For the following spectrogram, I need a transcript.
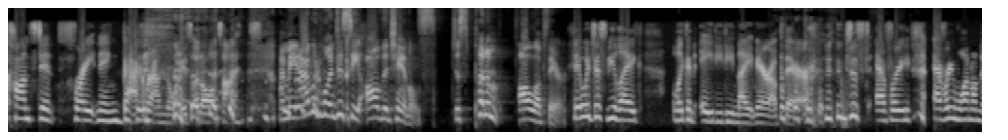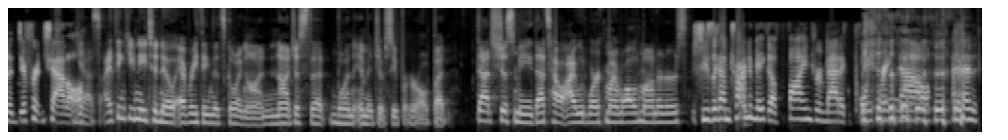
constant, frightening background noise at all times. I mean, I would want to see all the channels. Just put them all up there. It would just be like like an ADD nightmare up there. just every everyone on a different channel. Yes, I think you need to know everything that's going on, not just that one image of Supergirl, but that's just me. That's how I would work my wall of monitors. She's like, I'm trying to make a fine dramatic point right now, and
